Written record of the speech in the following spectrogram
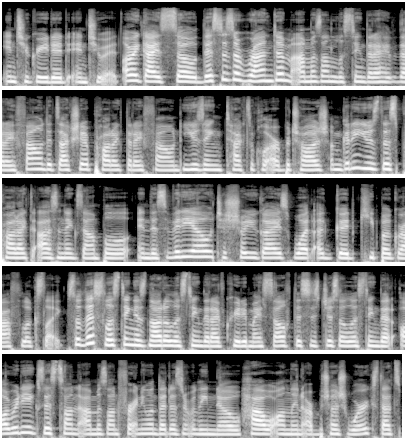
integrated into it. All right, guys, so this is a random Amazon listing that I that I found. It's actually a product that I found using tactical arbitrage. I'm going to use this product as as an example in this video to show you guys what a good Keepa graph looks like. So this listing is not a listing that I've created myself. This is just a listing that already exists on Amazon for anyone that doesn't really know how online arbitrage works. That's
